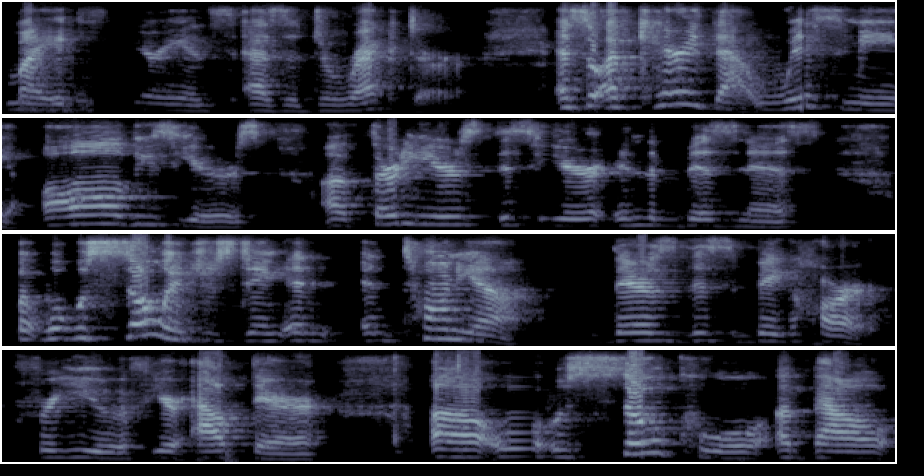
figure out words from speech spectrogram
my experience as a director. And so I've carried that with me all these years, uh, 30 years this year in the business. But what was so interesting, and, and Tonia, there's this big heart for you if you're out there. Uh, what was so cool about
